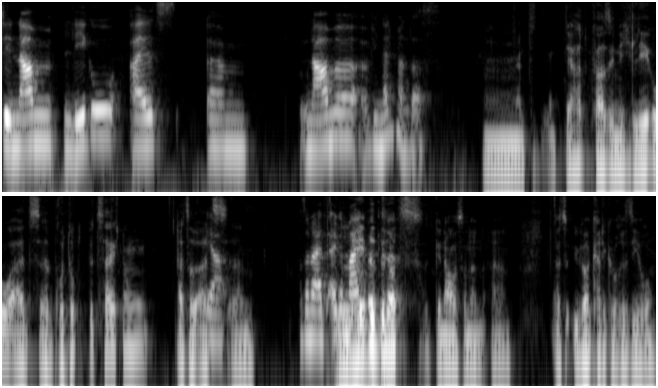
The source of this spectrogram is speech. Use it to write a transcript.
den Namen Lego als ähm, Name, wie nennt man das? Hm, der hat quasi nicht Lego als äh, Produktbezeichnung, also als ja. ähm, sondern als Allgemeinbegriff. benutzt, genau, sondern äh, also Überkategorisierung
